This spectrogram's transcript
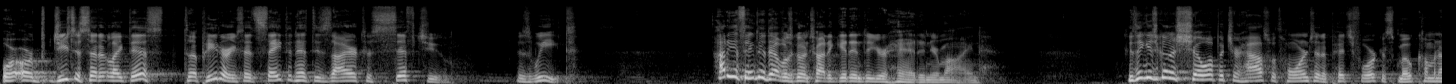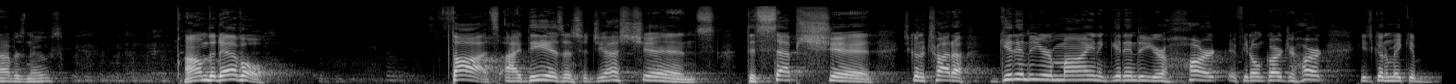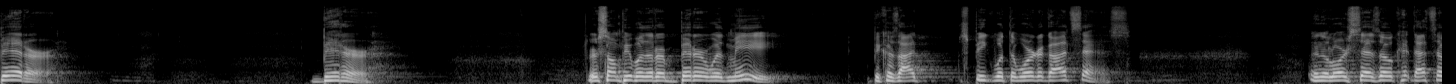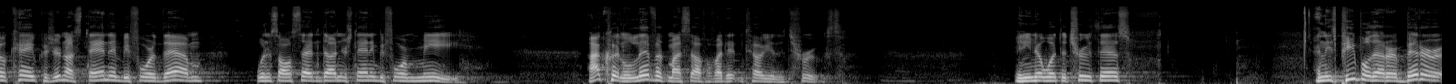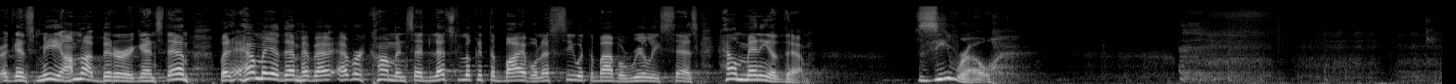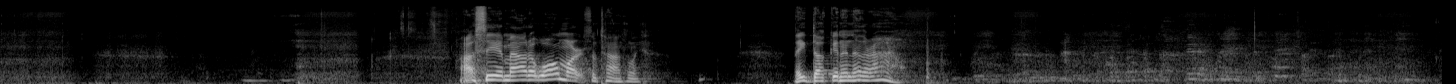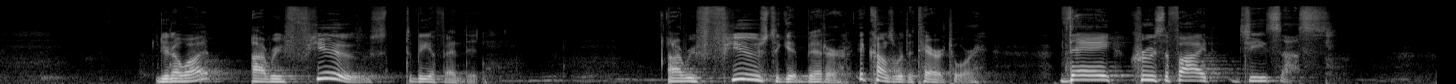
or, or Jesus said it like this to Peter He said, Satan has desired to sift you as wheat. How do you think the devil's going to try to get into your head and your mind? Do you think he's going to show up at your house with horns and a pitchfork and smoke coming out of his nose? I'm the devil. Thoughts, ideas, and suggestions, deception. He's going to try to get into your mind and get into your heart. If you don't guard your heart, he's going to make you bitter. Bitter. There's some people that are bitter with me because I speak what the Word of God says. And the Lord says, okay, that's okay because you're not standing before them when it's all said and done. You're standing before me. I couldn't live with myself if I didn't tell you the truth. And you know what the truth is? And these people that are bitter against me, I'm not bitter against them, but how many of them have ever come and said, let's look at the Bible, let's see what the Bible really says? How many of them? Zero. I see them out at Walmart sometimes. Like, they duck in another aisle. you know what? I refuse to be offended. I refuse to get bitter. It comes with the territory. They crucified Jesus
